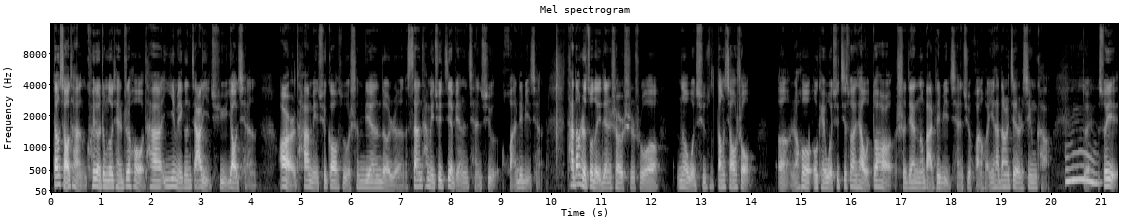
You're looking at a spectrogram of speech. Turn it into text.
当小坦亏了这么多钱之后，他一没跟家里去要钱，二他没去告诉身边的人，三他没去借别人钱去还这笔钱。他当时做的一件事儿是说，那我去当销售，嗯，然后 OK，我去计算一下我多少时间能把这笔钱去还回，因为他当时借的是信用卡，嗯，对，所以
